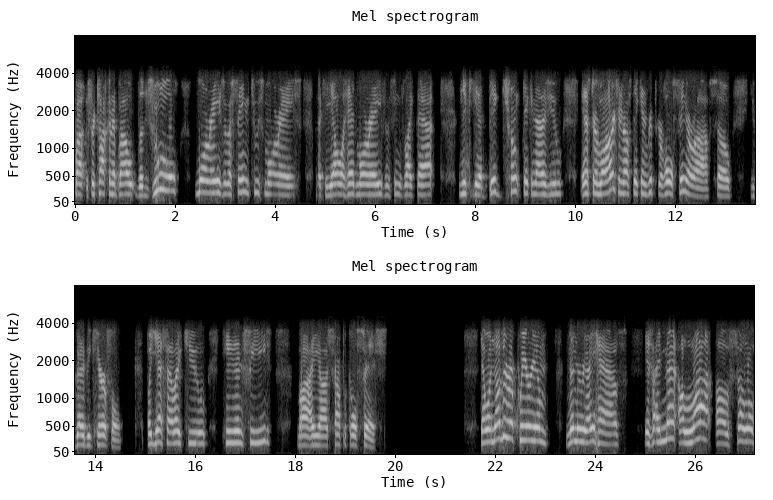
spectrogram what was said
But if you're talking about the jewel morays or the fang tooth morays, like the yellowhead morays and things like that, you can get a big chunk taken out of you, and if they're large enough, they can rip your whole finger off. So you got to be careful. But yes, I like to hand feed my uh, tropical fish. Now, another aquarium memory I have is I met a lot of fellow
